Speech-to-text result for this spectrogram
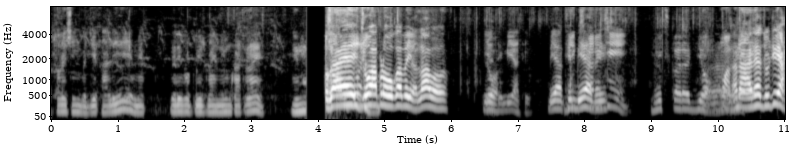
थोड़े सिंह भजिए खा लिए मैं ये देखो पीयूष भाई नीम काट रहे हैं नींबू તો ગાઈસ જો આપણો ઓગા ભાઈ હલાવ જો બે હાથે બે હાથી બે હાથી મિક્સ કરી દો અને આને જોજી આ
